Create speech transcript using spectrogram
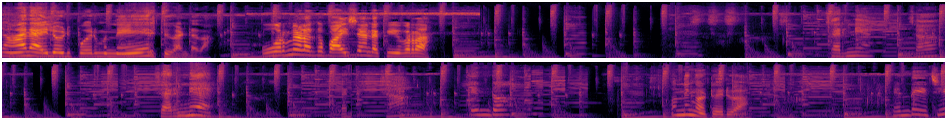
ഞാൻ അതിലോടി പോരുമ്പോ നേരിട്ട് കണ്ടതാ. ഊർമ്മകളൊക്കെ പൈസേന്റെ ശരണ്യ ശരണ്യ. ചാ. എന്താ? ഒന്നിങ്ങോട്ട് വരുവാ. എന്താ ചേച്ചി?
